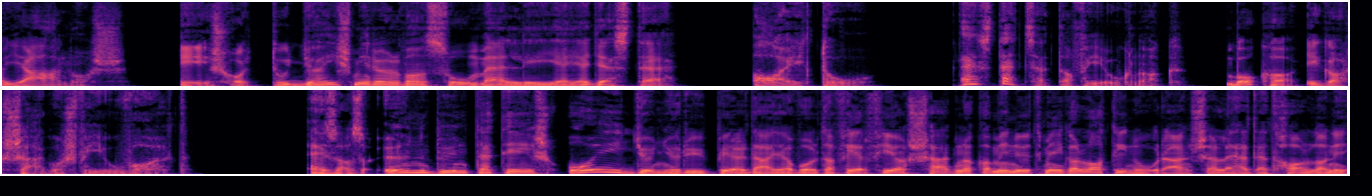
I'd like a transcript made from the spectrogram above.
János. És hogy tudja is, miről van szó, melléje jegyezte. Ajtó. Ez tetszett a fiúknak. Boka igazságos fiú volt. Ez az önbüntetés oly gyönyörű példája volt a férfiasságnak, amin őt még a latinórán se lehetett hallani,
